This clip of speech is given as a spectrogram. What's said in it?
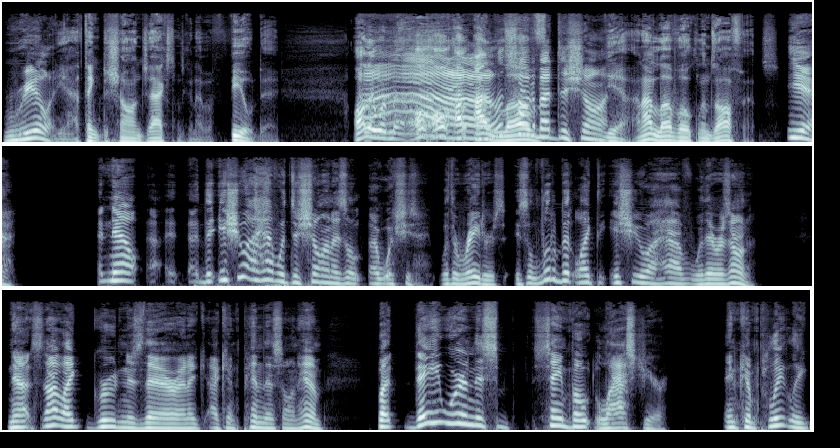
Really? Yeah, I think DeSean Jackson's going to have a field day. All they were, all, all- I, I Ah, let's love, talk about DeSean. yeah, and I love Oakland's offense. Yeah. Now, uh, the issue I have with DeSean is a, uh, well, excuse me, with the Raiders is a little bit like the issue I have with Arizona. Now, it's not like Gruden is there and I, I can pin this on him, but they were in this same boat last year and completely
